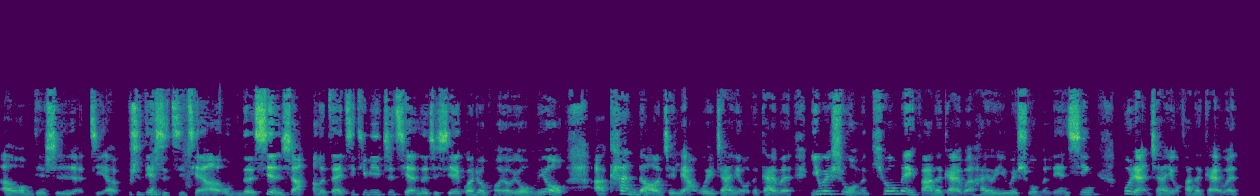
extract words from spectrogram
呃，我们电视机呃不是电视机前啊，我们的线上的在 GTV 之前的这些观众朋友有没有啊看到这两位战友的盖文？一位是我们 Q 妹发的盖文，还有一位是我们莲心不染战友发的盖文。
